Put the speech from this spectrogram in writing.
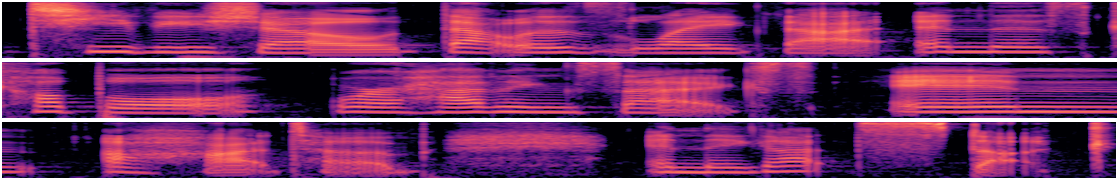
TV show that was like that. And this couple were having sex in a hot tub and they got stuck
